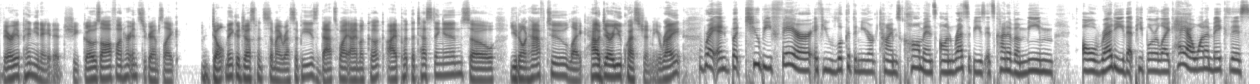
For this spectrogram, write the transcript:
very opinionated. She goes off on her Instagrams like, don't make adjustments to my recipes. That's why I'm a cook. I put the testing in, so you don't have to. Like, how dare you question me, right? Right. And but to be fair, if you look at the New York Times comments on recipes, it's kind of a meme already that people are like, "Hey, I want to make this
